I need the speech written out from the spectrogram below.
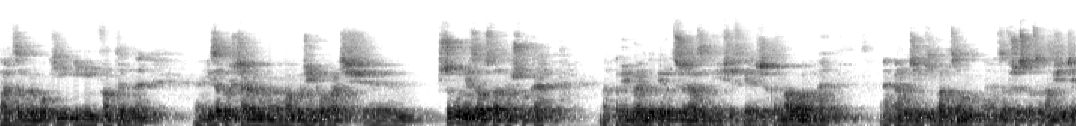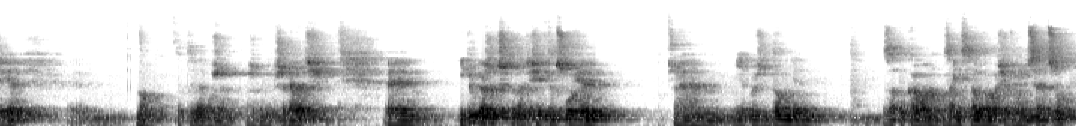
bardzo głęboki i nieinfantylny. I za to chciałem Wam podziękować, szczególnie za ostatnią sztukę, na której byłem dopiero trzy razy, bije się w że tak mało, ale, ale dzięki bardzo e, za wszystko, co tam się dzieje. No, to tyle może, żeby nie przegadać. I druga rzecz, która dzisiaj w tym słowie jakoś do mnie zapukała, zainstalowała się w moim sercu.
